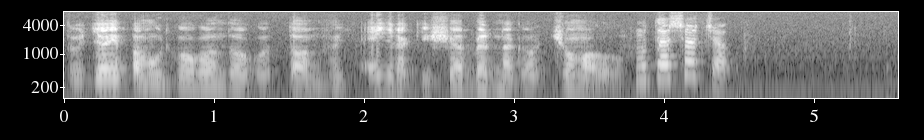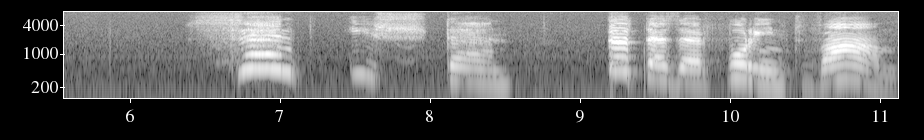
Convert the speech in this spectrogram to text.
Tudja, épp a múltkor gondolkodtam, hogy egyre kisebbednek a csomagok. Mutassa csak. Szent Isten! 5000 forint vám!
